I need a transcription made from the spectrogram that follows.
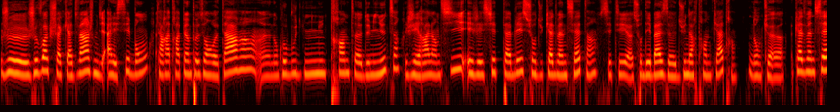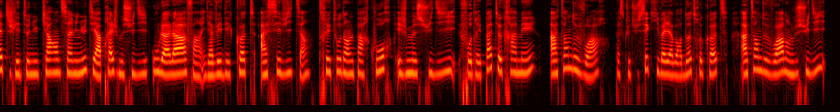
je, je vois que je suis à 4,20, je me dis, allez, c'est bon, t'as rattrapé un peu ton retard. Hein. donc au bout d'une minute 30 de minutes, j'ai ralenti et j'ai essayé de tabler sur du 4,27. Hein. C'était euh, sur des bases d'une heure 34. Donc 4,27, euh, je l'ai tenu 45 minutes et après je me suis dit oulala, là là, enfin il y avait des cotes assez vite, hein, très tôt dans le parcours et je me suis dit faudrait pas te cramer, attends de voir parce que tu sais qu'il va y avoir d'autres cotes, attends de voir. Donc je me suis dit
